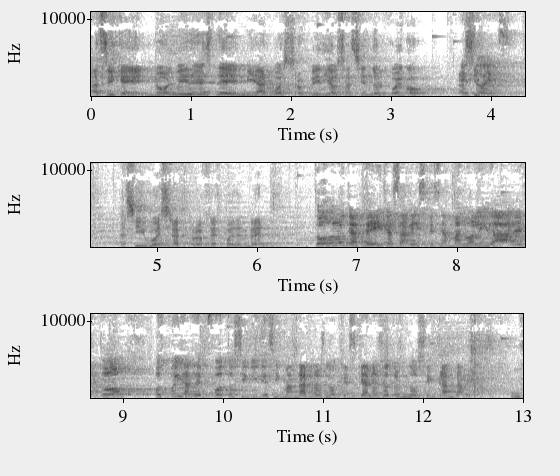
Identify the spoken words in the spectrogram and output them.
Así que no olvides de enviar vuestros vídeos haciendo el juego. Así, Eso es. Así vuestras profes pueden ver. Todo lo que hacéis, ya sabéis que sean manualidades, todo os podéis hacer fotos y vídeos y mandárnoslo, que es que a nosotros nos encanta ver. Uf.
